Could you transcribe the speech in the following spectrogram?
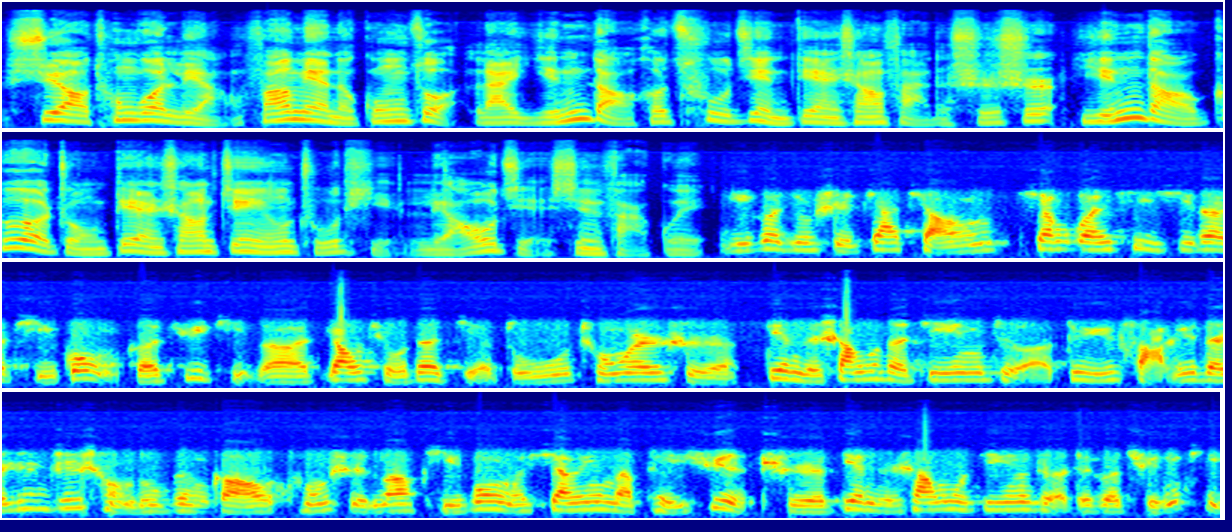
需要通过两方面的工作来引导和促进电商法的实施，引导各种电商经营主体了解新法规。一个就是加强相关信息的提供和具体的要求的解读，从而使电子商务的经营者对于法律的认知程度更高。同时呢，提供相应的培训，使电子商务经营者这个群体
